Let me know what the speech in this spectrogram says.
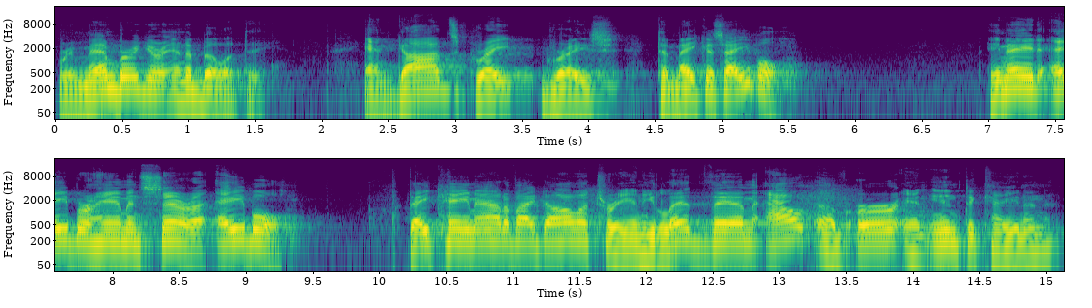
Remember your inability and God's great grace to make us able. He made Abraham and Sarah able. They came out of idolatry and he led them out of Ur and into Canaan.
